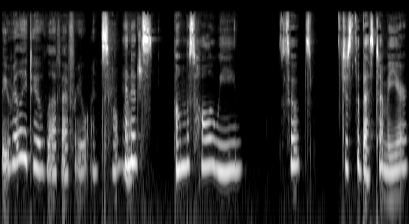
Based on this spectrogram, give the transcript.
We really do love everyone so much. And it's almost Halloween. So it's just the best time of year.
